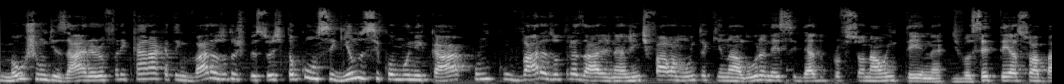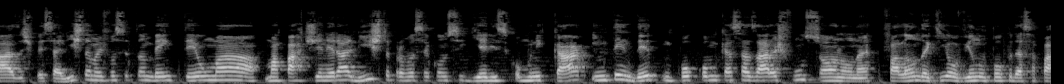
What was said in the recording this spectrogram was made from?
motion designer. Eu falei, caraca, tem várias outras pessoas que estão conseguindo se comunicar com, com várias outras áreas, né? A gente fala muito aqui na Lura nessa ideia do profissional em T, né? De você ter a sua base especialista, mas você também ter uma, uma parte generalista para você conseguir ali se comunicar e entender um pouco como que essas áreas funcionam, né? Falando aqui, ouvindo um pouco dessa parte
